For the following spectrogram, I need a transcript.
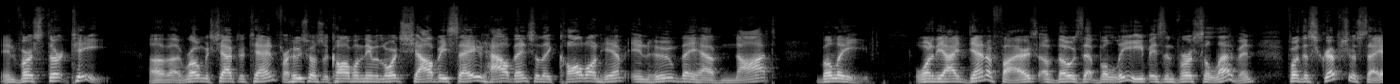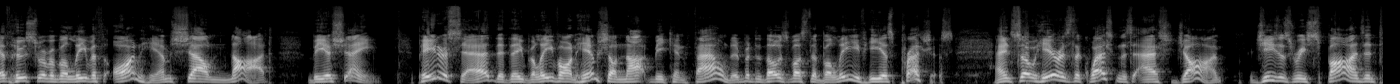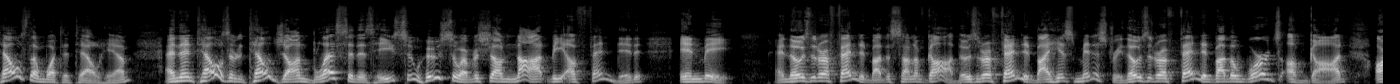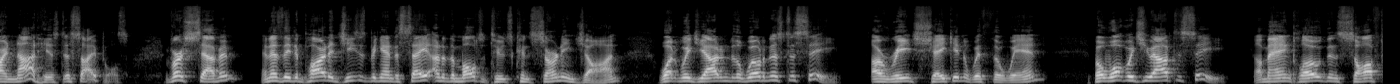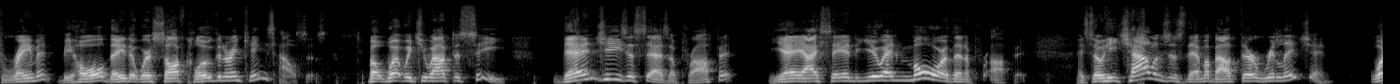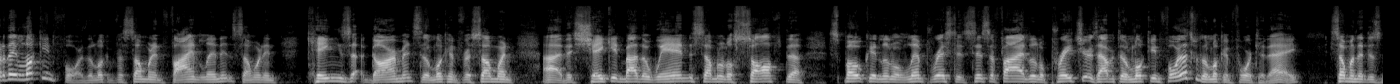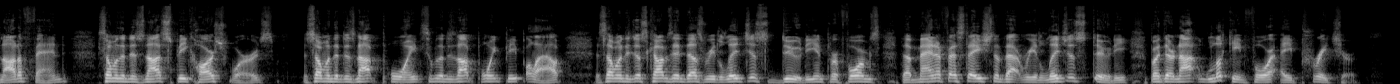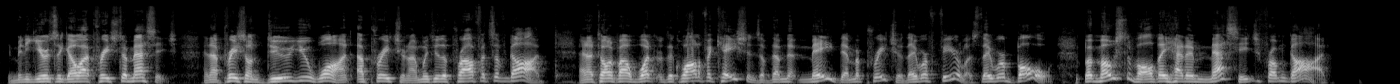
In verse 13, of uh, Romans chapter 10, for whosoever shall call upon the name of the Lord shall be saved. How then shall they call on him in whom they have not believed? One of the identifiers of those that believe is in verse 11, for the scripture saith, Whosoever believeth on him shall not be ashamed. Peter said that they believe on him shall not be confounded, but to those of us that believe, he is precious. And so here is the question that's asked John. Jesus responds and tells them what to tell him, and then tells them to tell John, Blessed is he so whosoever shall not be offended in me. And those that are offended by the Son of God, those that are offended by his ministry, those that are offended by the words of God are not his disciples. Verse 7 And as they departed, Jesus began to say unto the multitudes concerning John, What would ye out into the wilderness to see? A reed shaken with the wind? But what would you out to see? A man clothed in soft raiment? Behold, they that wear soft clothing are in kings' houses. But what would you out to see? Then Jesus says, A prophet? Yea, I say unto you, and more than a prophet. And so he challenges them about their religion. What are they looking for? They're looking for someone in fine linen, someone in king's garments. They're looking for someone uh, that's shaken by the wind, some little soft uh, spoken, little limp wristed, sissified little preacher. Is that what they're looking for? That's what they're looking for today. Someone that does not offend, someone that does not speak harsh words, someone that does not point, someone that does not point people out, someone that just comes in, does religious duty, and performs the manifestation of that religious duty, but they're not looking for a preacher. Many years ago, I preached a message, and I preached on Do You Want a Preacher? And I went through the prophets of God, and I talked about what the qualifications of them that made them a preacher. They were fearless, they were bold, but most of all, they had a message from God.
